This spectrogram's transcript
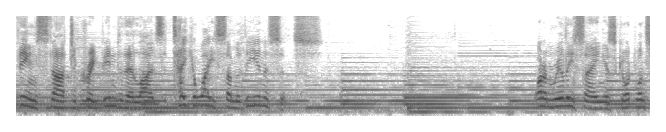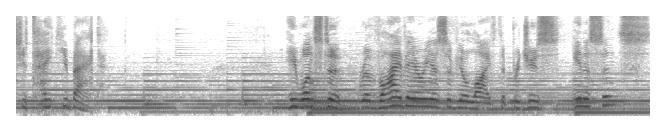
things start to creep into their lives that take away some of the innocence. What I'm really saying is, God wants to take you back. He wants to revive areas of your life that produce innocence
